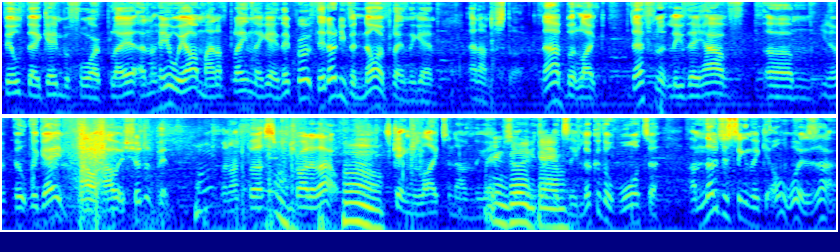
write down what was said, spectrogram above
build their game before I play it. And here we are, man. I'm playing their game. They pro they don't even know I'm playing the game, and I'm stuck. Nah, but like definitely they have, um, you know, built the game how how it should have been when I first tried it out. Hmm. It's getting lighter now in the game. So good game. Look at the water. I'm noticing the. Oh, what is that?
